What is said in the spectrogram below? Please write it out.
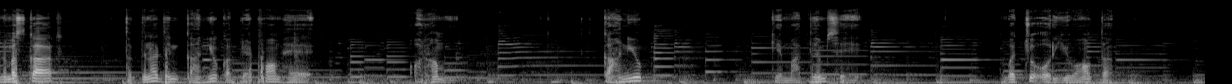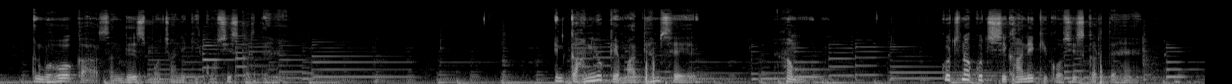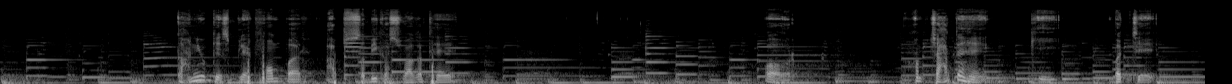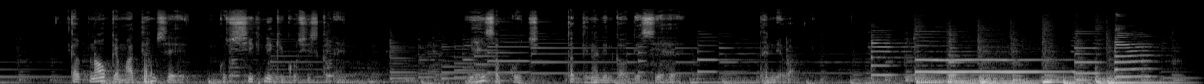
नमस्कार। तकदना दिन कहानियों का प्लेटफॉर्म है और हम कहानियों के माध्यम से बच्चों और युवाओं तक अनुभवों का संदेश पहुँचाने की कोशिश करते हैं। इन कहानियों के माध्यम से हम कुछ ना कुछ सिखाने की कोशिश करते हैं। कहानियों के इस प्लेटफॉर्म पर आप सभी का स्वागत है। और हम चाहते हैं कि बच्चे कल्पनाओं के माध्यम से कुछ सीखने की कोशिश करें। यही सब कुछ तक दिन का उद्देश्य है। धन्यवाद।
